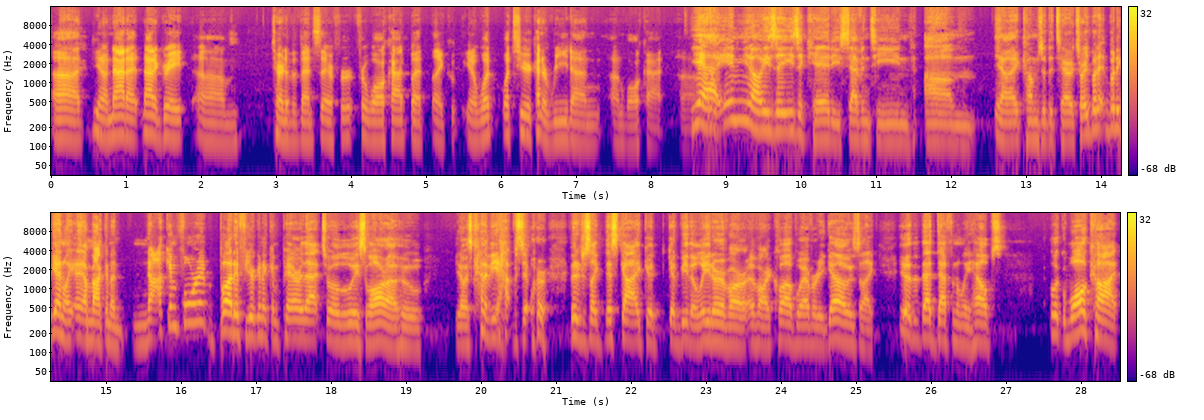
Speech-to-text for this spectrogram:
uh, you know, not a not a great um, turn of events there for for Walcott. But like, you know, what what's your kind of read on on Walcott? Uh, yeah, and you know, he's a he's a kid. He's 17. Um, you know, it comes with the territory. But but again, like I'm not gonna knock him for it. But if you're gonna compare that to a Luis Lara, who you know is kind of the opposite, where they're just like this guy could could be the leader of our of our club wherever he goes. Like you know, that, that definitely helps. Look, Walcott.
